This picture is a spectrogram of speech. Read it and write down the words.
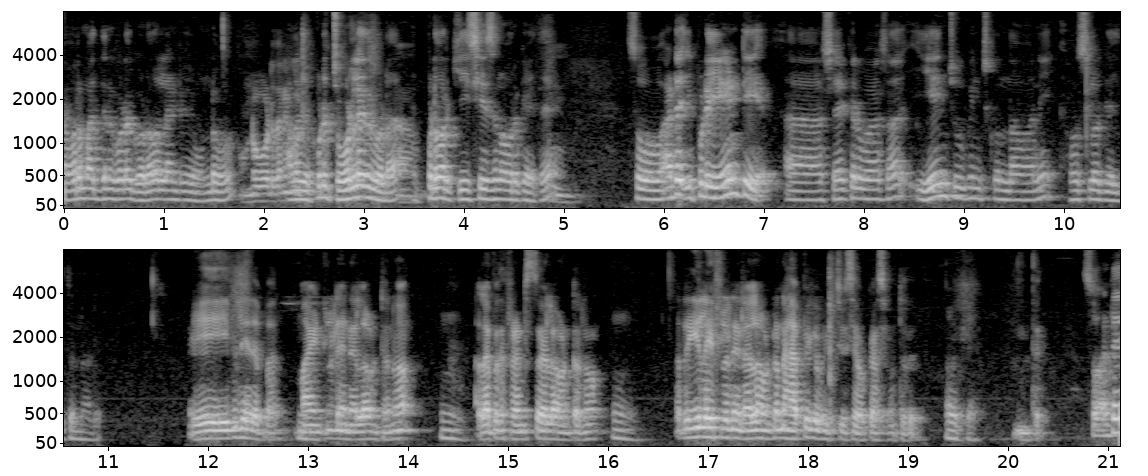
ఎవరి మధ్యన కూడా గొడవలు లాంటివి ఉండవు. ఉండకూడదని ఎప్పుడు చూడలేదు కూడా. ఇప్పటి వరకు ఈ సీజన్ వరకు అయితే. సో అంటే ఇప్పుడు ఏంటి శేఖర్ భాష ఏం చూపించుకుందామని హౌస్లోకి వెళ్తున్నాడు ఏమీ లేదబ్బా. మా ఇంట్లో నేను ఎలా ఉంటానో లేకపోతే ఫ్రెండ్స్తో ఎలా ఉంటానో రియల్ లైఫ్లో నేను ఎలా ఉంటానో హ్యాపీగా మీకు చూసే అవకాశం ఉంటుంది. ఓకే. అంతే. సో అంటే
